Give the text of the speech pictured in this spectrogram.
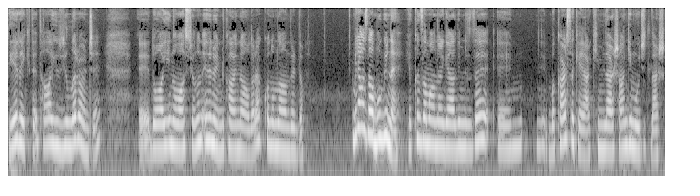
diyerek de ta yüzyıllar önce e, doğayı inovasyonun en önemli kaynağı olarak konumlandırdı. Biraz daha bugüne yakın zamanlara geldiğimizde e, bakarsak eğer kimler, hangi mucitler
